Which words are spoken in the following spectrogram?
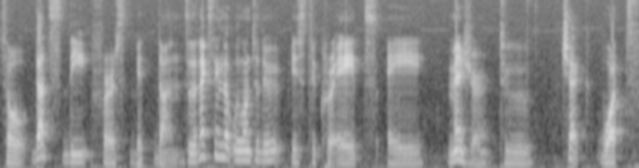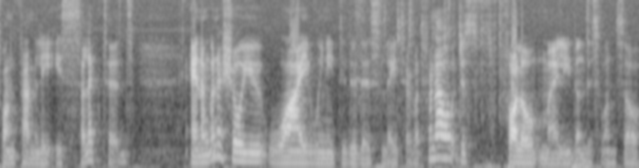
So that's the first bit done. So the next thing that we want to do is to create a measure to check what font family is selected. And I'm going to show you why we need to do this later. But for now, just follow my lead on this one. So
